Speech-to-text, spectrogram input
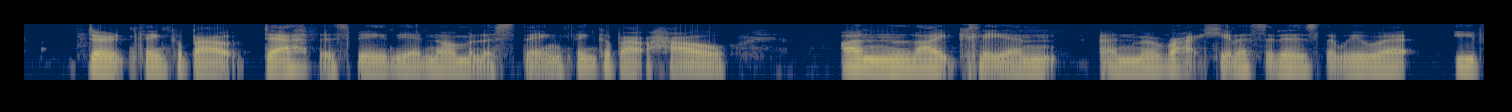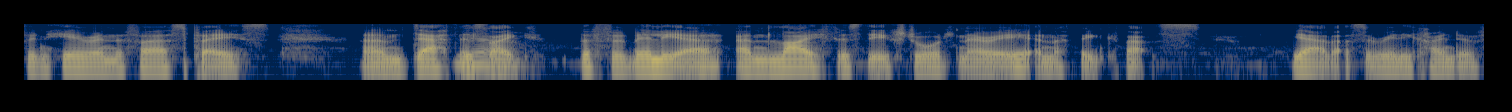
"Don't think about death as being the anomalous thing. Think about how unlikely and and miraculous it is that we were even here in the first place. Um, death is Yeah. like the familiar, and life is the extraordinary. And I think that's yeah, that's a really kind of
